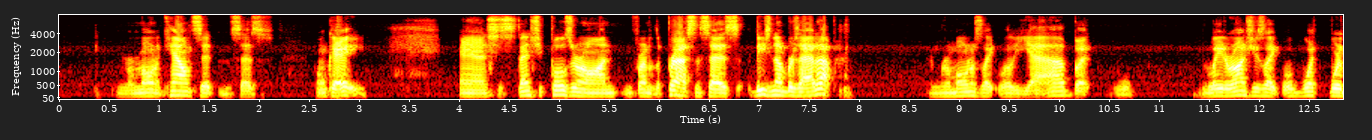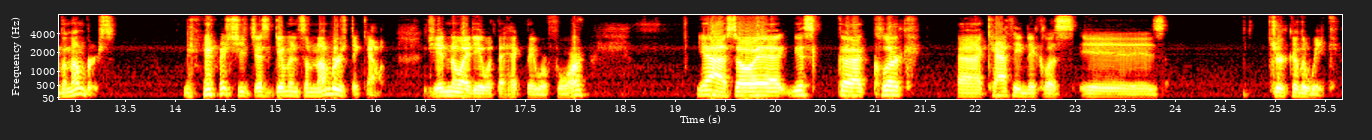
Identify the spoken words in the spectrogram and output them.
And Ramona counts it and says, okay. And she, then she pulls her on in front of the press and says, these numbers add up. And Ramona's like, well, yeah, but later on she's like, well, what were the numbers? she's just given some numbers to count. She had no idea what the heck they were for. Yeah, so uh, this uh, clerk, uh, Kathy Nickolaus, is jerk of the week.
